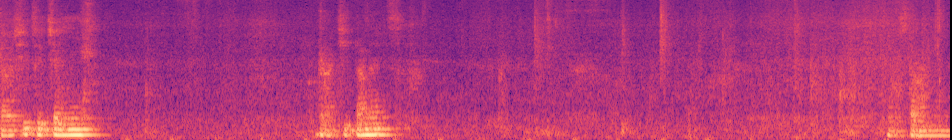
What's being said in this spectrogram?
další cvičení. Dračí tanec. Dostaneme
